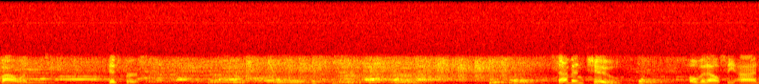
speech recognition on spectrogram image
Bowen. His first. Seven two. Ovid on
